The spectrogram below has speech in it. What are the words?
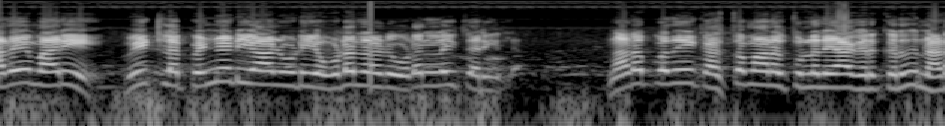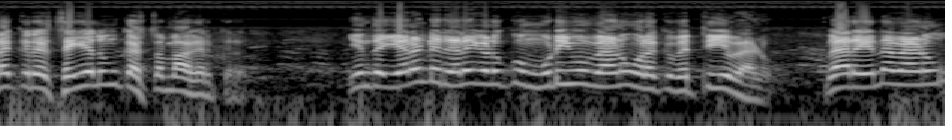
அதே மாதிரி வீட்டில் பெண்ணடி ஆளுடைய உடல்நிலை உடல்நிலை சரியில்லை. நடப்பதே கஷ்டமான சூழ்நிலையாக இருக்கிறது. நடக்கிற செயலும் கஷ்டமாக இருக்கிறது. இந்த இரண்டு நிலைகளுக்கும் முடிவும் வேணும் உனக்கு வெற்றியும் வேணும். வேற என்ன வேணும்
